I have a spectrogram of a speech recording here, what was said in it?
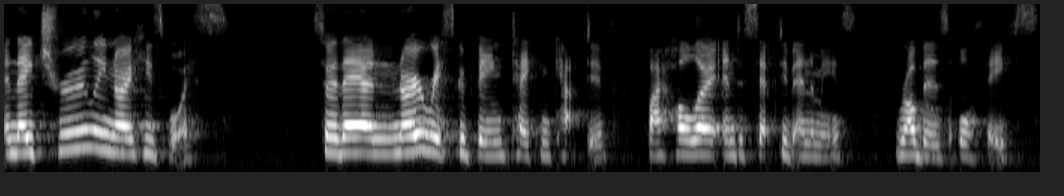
and they truly know his voice, so they are no risk of being taken captive by hollow and deceptive enemies, robbers, or thieves.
